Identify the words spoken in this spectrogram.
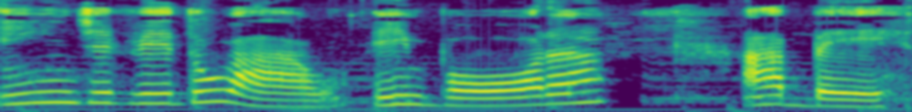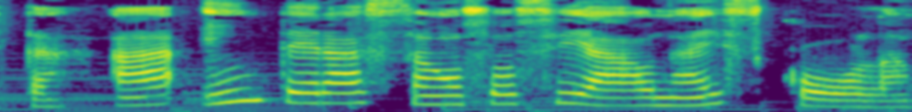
individual, embora aberta à interação social na escola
